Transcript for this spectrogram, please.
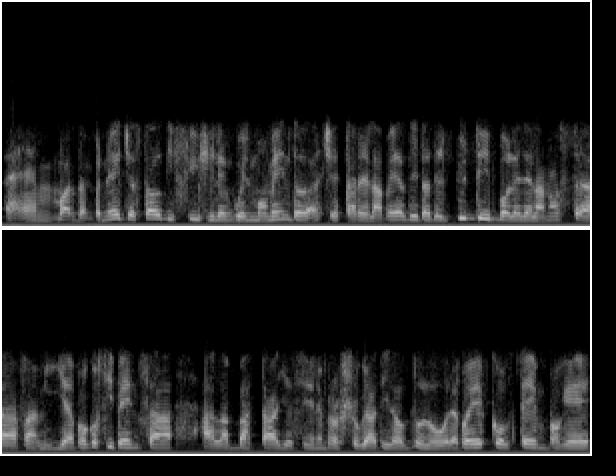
Eh, guarda, per noi è già stato difficile in quel momento accettare la perdita del più debole della nostra famiglia. Poco si pensa alla battaglia, si viene prosciugati dal dolore. Poi è col tempo che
